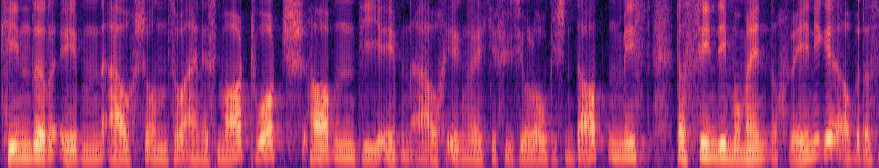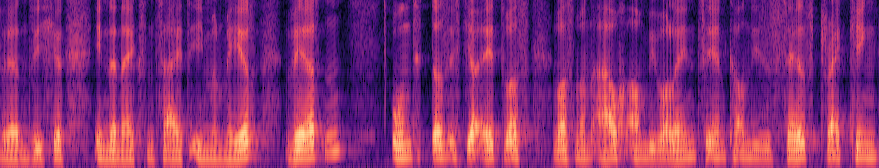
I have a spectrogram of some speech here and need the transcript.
Kinder eben auch schon so eine Smartwatch haben, die eben auch irgendwelche physiologischen Daten misst. Das sind im Moment noch wenige, aber das werden sicher in der nächsten Zeit immer mehr werden. Und das ist ja etwas, was man auch ambivalent sehen kann, dieses Self-Tracking.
